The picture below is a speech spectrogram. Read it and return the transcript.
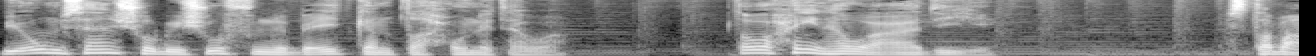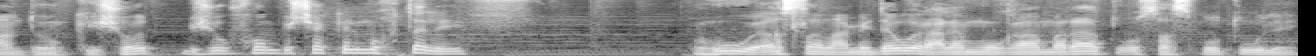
بيقوم سانشو بيشوف من بعيد كم طاحونة هوا. طواحين هوا عادية. بس طبعا دون كيشوت بيشوفهم بشكل مختلف. وهو أصلا عم يدور على مغامرات وقصص بطولة.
